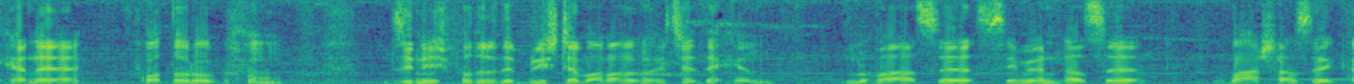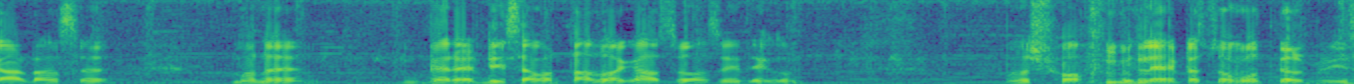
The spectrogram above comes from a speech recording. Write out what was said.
এখানে কত রকম জিনিসপত্র দিয়ে ব্রিজটা বানানো হয়েছে দেখেন। লোহা আছে সিমেন্ট আছে বাঁশ আছে কাঠ আছে। মানে ভ্যারাইটিস আবার তাজা গাছও আছে দেখুন। মানে সব মিলে একটা চমৎকার ব্রিজ।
